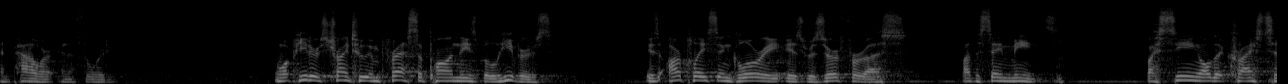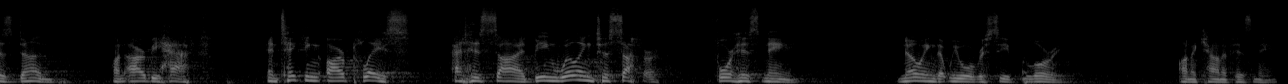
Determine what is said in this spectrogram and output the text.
and power and authority. And what Peter is trying to impress upon these believers is our place in glory is reserved for us by the same means, by seeing all that Christ has done on our behalf and taking our place at his side, being willing to suffer for his name, knowing that we will receive glory on account of his name.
